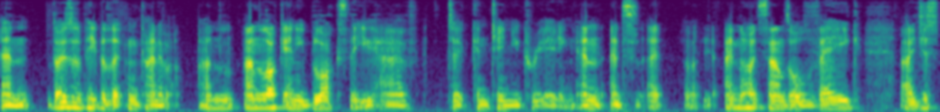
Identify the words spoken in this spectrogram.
and those are the people that can kind of un- unlock any blocks that you have to continue creating. And it's I, know it sounds all vague. I just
